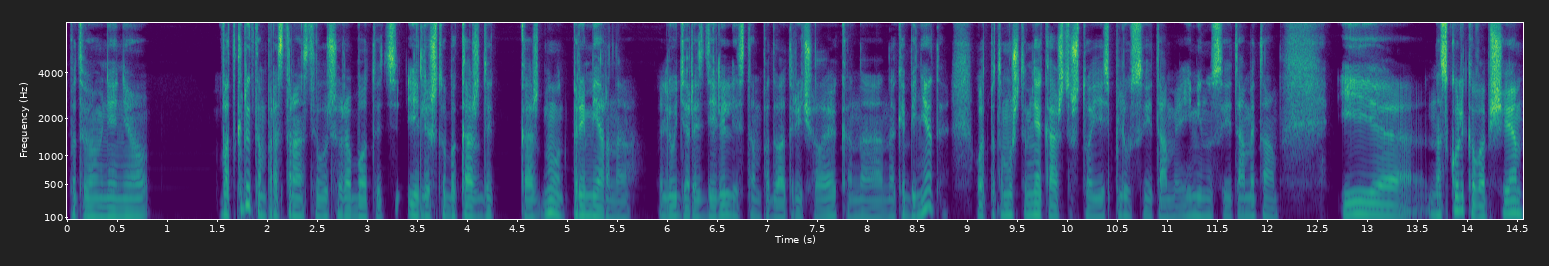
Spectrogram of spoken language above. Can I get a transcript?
по твоему мнению, в открытом пространстве лучше работать или чтобы каждый, каждый ну, примерно люди разделились там по 2-3 человека на, на кабинеты. Вот потому что мне кажется, что есть плюсы и там, и минусы и там, и там. И э, насколько вообще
